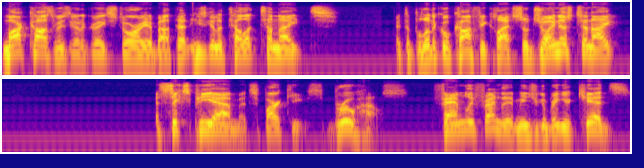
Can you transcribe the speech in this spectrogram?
Mark Cosby's got a great story about that. He's going to tell it tonight at the Political Coffee Klatch. So join us tonight at 6 p.m. at Sparky's Brew House. Family friendly. It means you can bring your kids.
